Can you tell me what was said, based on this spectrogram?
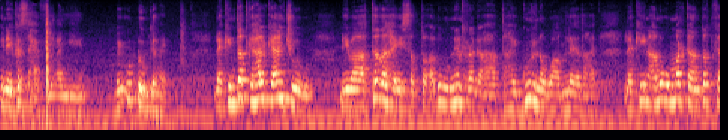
inay ka saxa fiican yihiin bay u dhowdahay laakiin dadka halkaan joogo dhibaatada haysato adigu nin rag ahaa tahay gurina waad leedahay. Laakiin anigu markaan dadka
